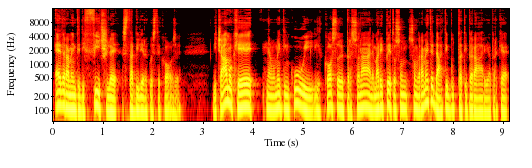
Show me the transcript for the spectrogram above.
è veramente difficile stabilire queste cose. Diciamo che nel momento in cui il costo del personale, ma ripeto, sono son veramente dati buttati per aria perché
